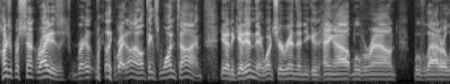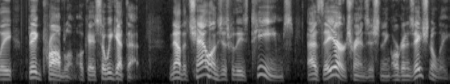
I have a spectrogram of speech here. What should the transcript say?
100% right is really right on. I don't think it's one time, you know, to get in there. Once you're in, then you can hang out, move around, move laterally. Big problem. Okay, so we get that. Now the challenge is for these teams as they are transitioning organizationally,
